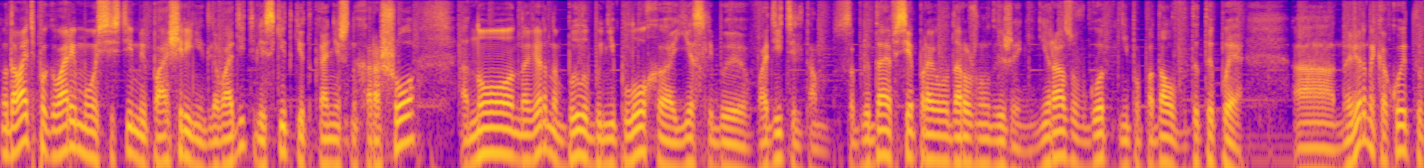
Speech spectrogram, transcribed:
Но давайте поговорим о системе поощрений для водителей. Скидки это, конечно, хорошо, но, наверное, было бы неплохо, если бы водитель, там, соблюдая все правила дорожного движения, ни разу в год не попадал в ДТП. А, наверное, какую-то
